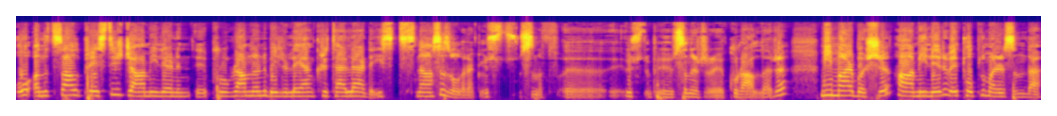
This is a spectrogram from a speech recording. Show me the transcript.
o anıtsal prestij camilerinin e, programlarını belirleyen kriterler de istisnasız olarak üst sınıf e, üst e, sınır e, kuralları mimarbaşı, hamileri ve toplum arasında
